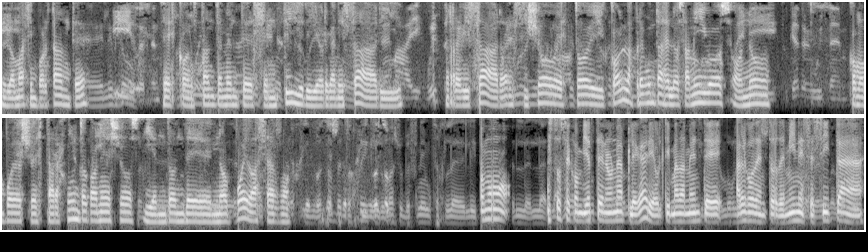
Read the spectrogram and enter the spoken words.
Lo más importante es constantemente sentir y organizar y revisar si yo estoy con las preguntas de los amigos o no, cómo puedo yo estar junto con ellos y en dónde no puedo hacerlo. ¿Cómo esto se convierte en una plegaria? Últimamente, algo dentro de mí necesita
